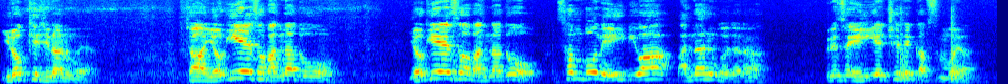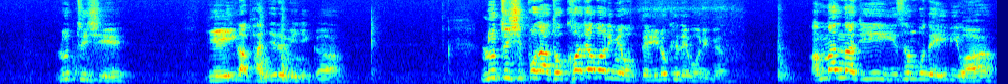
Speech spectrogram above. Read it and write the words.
이렇게 지나는 거야. 자, 여기에서 만나도 여기에서 만나도 선본 AB와 만나는 거잖아. 그래서 A의 최대값은 뭐야? 루트 10. 이 A가 반지름이니까. 루트 10보다 더 커져버리면 어때? 이렇게 돼버리면. 안 만나지 이 선분 AB와.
